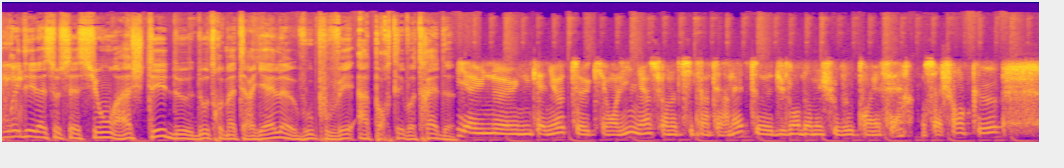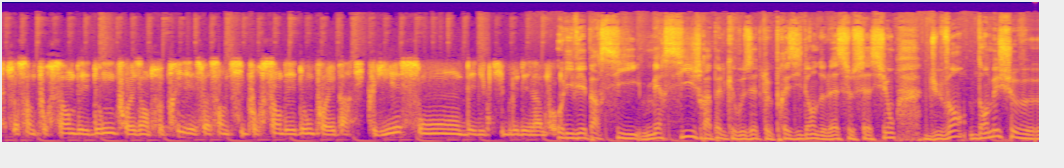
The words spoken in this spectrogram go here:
Pour aider l'association à acheter d'autres matériels, vous pouvez apporter votre aide. Il y a une, cagnotte qui est en ligne hein, sur notre site internet euh, du cheveux.fr, en sachant que 60% des dons pour les entreprises et 66% des dons pour les particuliers sont déductibles des impôts. Olivier Parcy, merci. Je rappelle que vous êtes le président de l'association Du vent dans mes cheveux.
